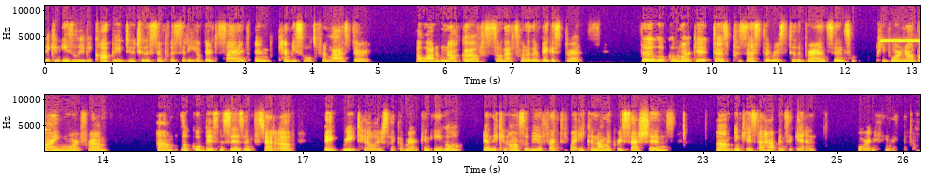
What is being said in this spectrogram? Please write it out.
They can easily be copied due to the simplicity of their designs and can be sold for less. There are a lot of knockoffs, so that's one of their biggest threats. The local market does possess the risk to the brand since people are now buying more from um, local businesses instead of big retailers like American Eagle and they can also be affected by economic recessions um, in case that happens again or anything like that.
